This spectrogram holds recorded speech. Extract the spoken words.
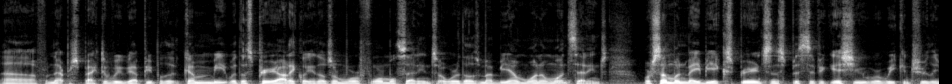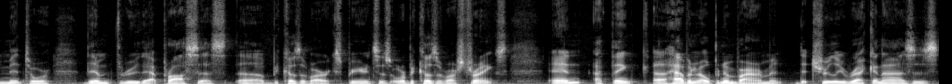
Uh, from that perspective, we've got people that come meet with us periodically, and those are more formal settings, or those might be on one on one settings, or someone may be experiencing a specific issue where we can truly mentor them through that process uh, because of our experiences or because of our strengths. And I think uh, having an open environment that truly recognizes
